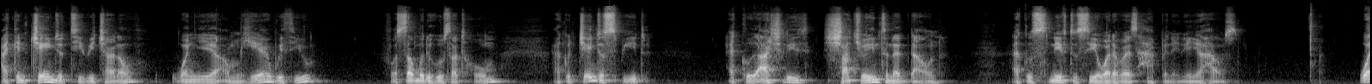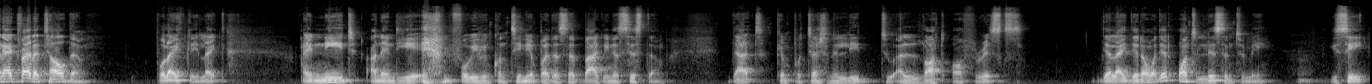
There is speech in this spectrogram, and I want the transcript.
I can change your TV channel when you, I'm here with you. For somebody who's at home, I could change the speed. I could actually shut your internet down. I could sniff to see whatever is happening in your house. When I try to tell them politely, like, I need an NDA before we even continue, but there's a bug in your system that can potentially lead to a lot of risks. They're like they don't they don't want to listen to me. Hmm. You see?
